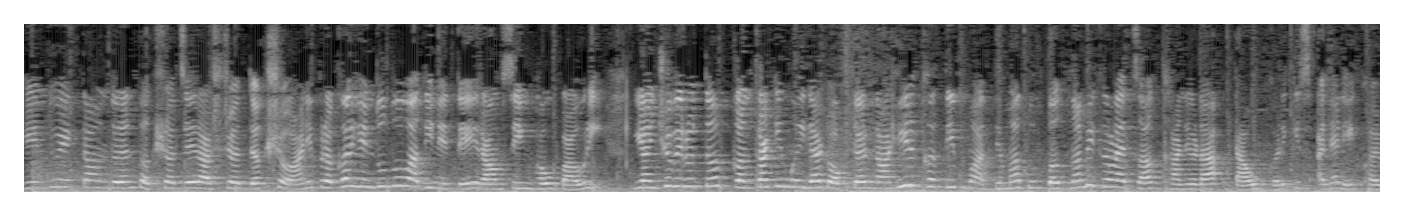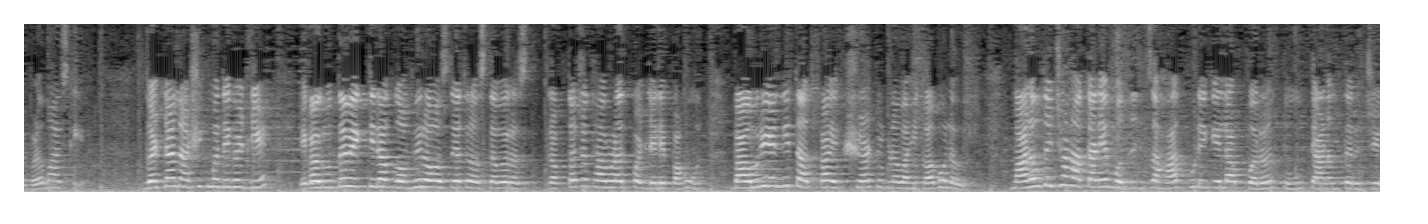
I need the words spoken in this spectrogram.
हिंदू एकता आंदोलन पक्षाचे राष्ट्रीय अध्यक्ष आणि प्रखर हिंदुत्ववादी नेते रामसिंग भाऊ बावरी यांच्याविरुद्ध कंत्राटी महिला डॉक्टर नाहिल खतीब माध्यमातून बदनामी करण्याचा घाणेरडा डाव घडकीस आल्याने खळबळ माजली. घटना नाशिकमध्ये घडली आहे एका वृद्ध व्यक्तीला गंभीर अवस्थेत रस्त्यावर रक्ताच्या थारोळ्यात पडलेले पाहून बावरी यांनी तात्काळ एकशे आठ रुग्णवाहिका बोलावली. मानवतेच्या नात्याने मदतीचा हात पुढे केला परंतु त्यानंतर जे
